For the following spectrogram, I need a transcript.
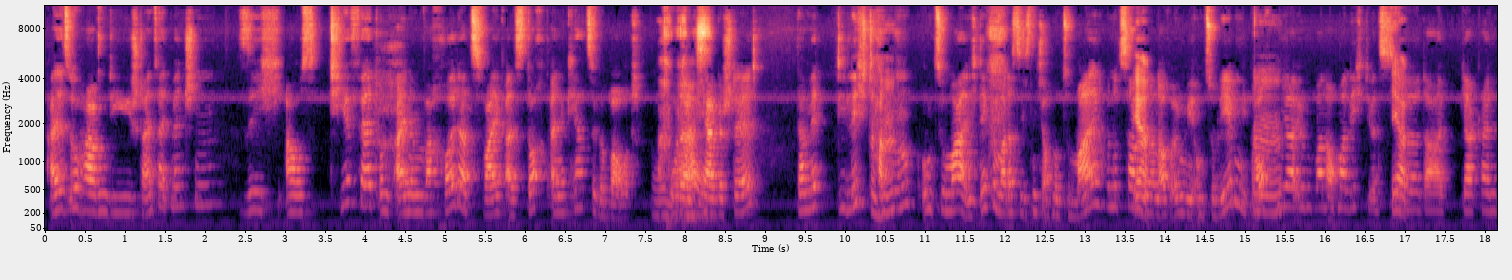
also haben die Steinzeitmenschen sich aus Tierfett und einem Wacholderzweig als Docht eine Kerze gebaut oder Wow. hergestellt, damit die Licht Mhm. hatten, um zu malen. Ich denke mal, dass sie es nicht auch nur zum Malen benutzt haben, Ja. sondern auch irgendwie um zu leben. Die brauchten Mhm. ja irgendwann auch mal Licht, wenn es Ja. äh, da ja kein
